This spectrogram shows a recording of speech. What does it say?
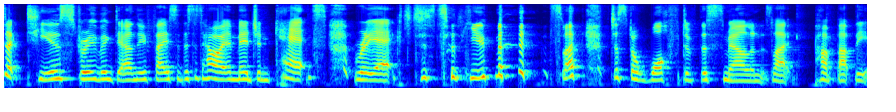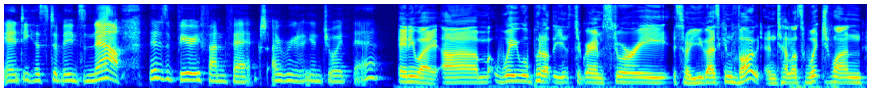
like tears streaming down their face. And this is how I imagine cats react just to humans. It's like just a waft of the smell, and it's like pump up the antihistamines. Now, that is a very fun fact. I really enjoyed that. Anyway, um, we will put up the Instagram story so you guys can vote and tell us which one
